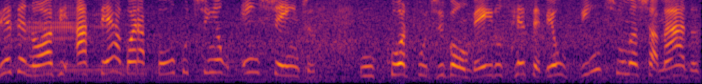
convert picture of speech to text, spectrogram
19 até agora há pouco tinham enchentes. O Corpo de Bombeiros recebeu 21 chamadas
